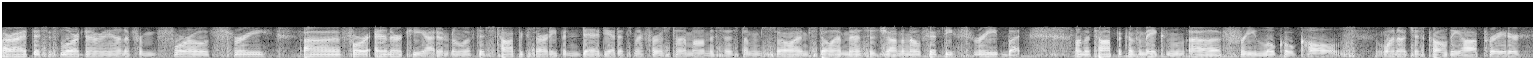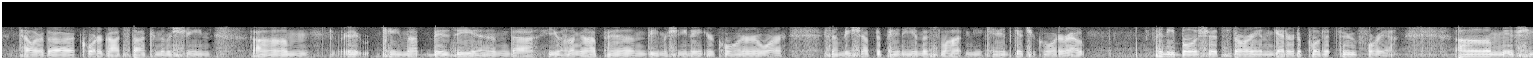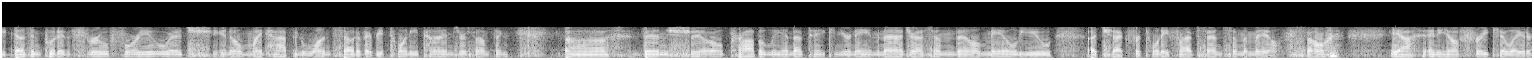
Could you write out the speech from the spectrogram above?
All right, this is Lord Narayana from 403. Uh, for Anarchy, I don't know if this topic's already been dead yet. It's my first time on the system, so I'm still at message, I don't know, 53. But on the topic of making uh, free local calls, why not just call the operator, tell her the quarter got stuck in the machine, um, it came up busy and uh, you hung up and the machine ate your quarter, or somebody shoved a penny in the slot and you can't get your quarter out any bullshit story and get her to put it through for you. Um, if she doesn't put it through for you, which you know might happen once out of every 20 times or something, uh, then she'll probably end up taking your name and address and they'll mail you a check for 25 cents in the mail. So, yeah, anyhow, freak you later.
